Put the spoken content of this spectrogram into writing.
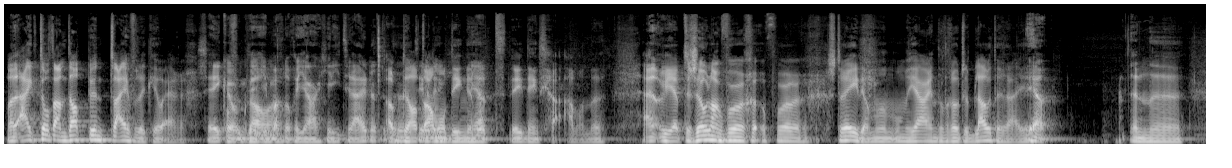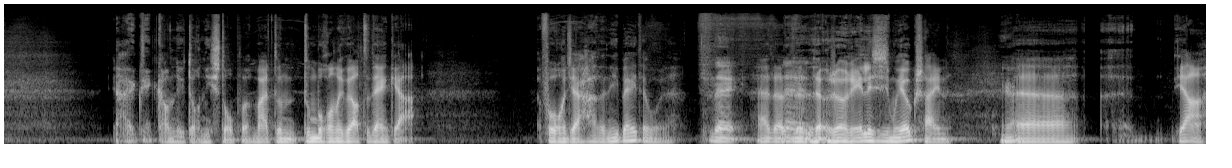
Want eigenlijk tot aan dat punt twijfelde ik heel erg. Zeker, omdat wel, je mag nog een jaartje niet rijden. Ook dat natuurlijk. allemaal dingen Ja. dat ik denk, ja, man. eh, en je hebt er zo lang voor, voor gestreden om, om een jaar in dat rood en blauw te rijden. Ja. En eh, ja, ik, ik kan nu toch niet stoppen. Maar toen, toen begon ik wel te denken, ja, volgend jaar gaat het niet beter worden. Nee. Hè, dat, Nee, zo- nee. Zo realistisch moet je ook zijn. Ja. Eh, ja,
